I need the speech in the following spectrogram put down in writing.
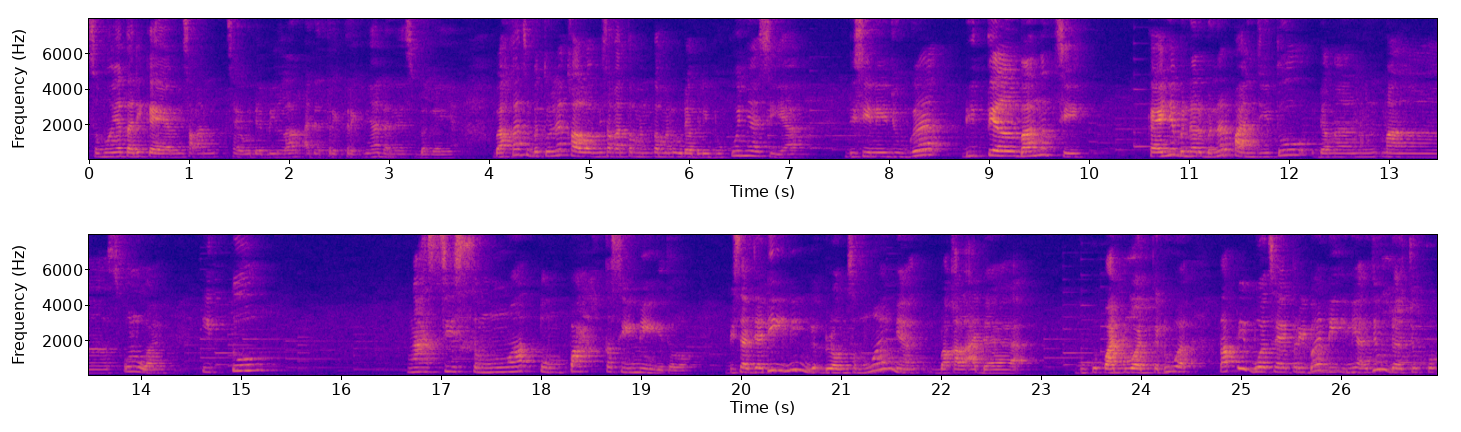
semuanya tadi kayak misalkan saya udah bilang ada trik-triknya dan lain sebagainya. Bahkan sebetulnya kalau misalkan teman-teman udah beli bukunya sih ya di sini juga detail banget sih. Kayaknya benar-benar Panji itu dengan Mas Ulwan itu ngasih semua tumpah ke sini gitu loh. Bisa jadi ini belum semuanya bakal ada buku panduan kedua tapi buat saya pribadi ini aja udah cukup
